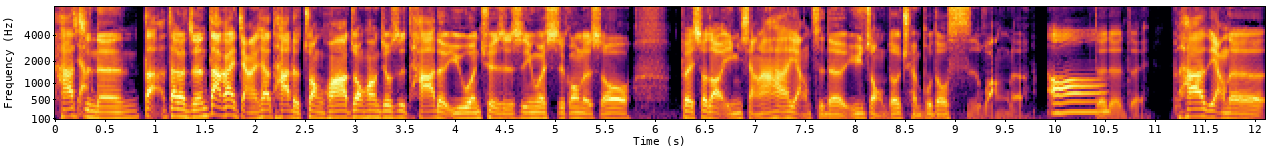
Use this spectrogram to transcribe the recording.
他只能大大概只能大概讲一下他的状况，他的状况就是他的余温确实是因为施工的时候被受到影响，然后他养殖的鱼种都全部都死亡了。哦，对对对。他养的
